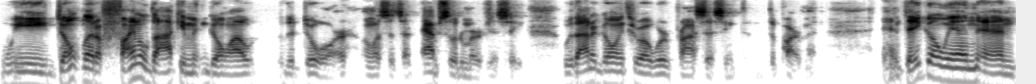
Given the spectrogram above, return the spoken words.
we don't let a final document go out the door unless it's an absolute emergency without it going through our word processing department. And they go in and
